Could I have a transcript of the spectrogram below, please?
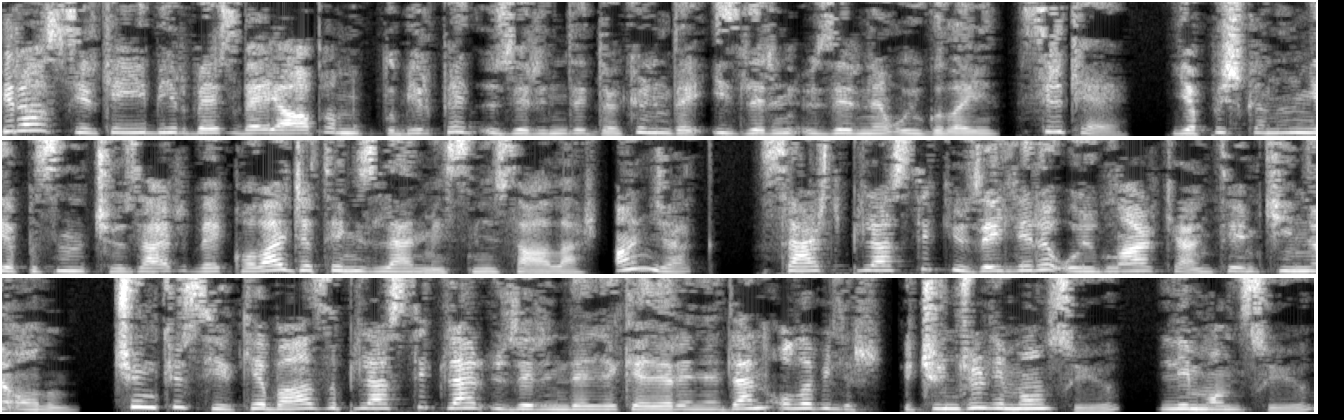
biraz sirkeyi bir bez veya pamuklu bir ped üzerinde dökün ve izlerin üzerine uygulayın. Sirke, yapışkanın yapısını çözer ve kolayca temizlenmesini sağlar. Ancak, sert plastik yüzeylere uygularken temkinli olun. Çünkü sirke bazı plastikler üzerinde lekelere neden olabilir. Üçüncü limon suyu, limon suyu,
